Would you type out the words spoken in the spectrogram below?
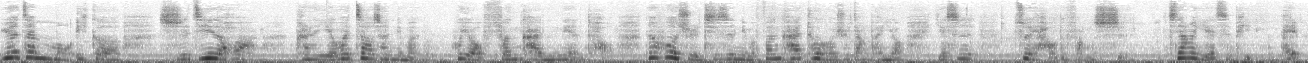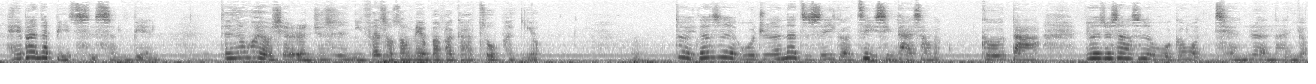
因为在某一个时机的话，可能也会造成你们会有分开的念头。但或许其实你们分开退回去当朋友也是最好的方式，这样也是陪陪陪伴在彼此身边。但是会有些人就是你分手之后没有办法跟他做朋友。对，但是我觉得那只是一个自己心态上的疙瘩。因为就像是我跟我前任男友，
